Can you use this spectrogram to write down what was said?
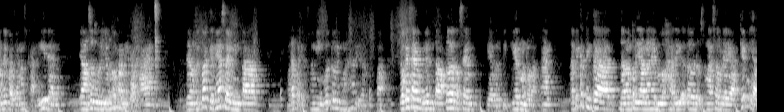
maksudnya pacaran sekali dan ya langsung berujung ke pernikahan. Dan waktu itu akhirnya saya minta berapa ya seminggu tuh lima hari ya lupa. Oke saya minta waktu untuk saya ya berpikir mendoakan. Tapi ketika dalam perjalanannya dua hari atau setengah saya udah yakin ya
